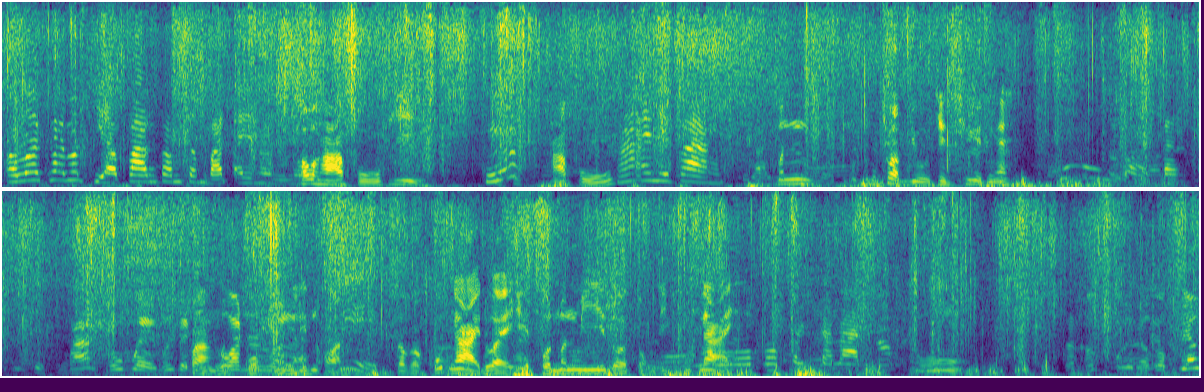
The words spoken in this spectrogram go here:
เอาเลยค่อยมาเขี่ยฟางทำสมบัติไอ้นั่นเขาหาปูพี่เฮ้ยหาปู หาไอ้ในฟาง มันชอบอยู่ชื้นๆไง ไปฟางขุดไว้มันก็ฟางอ่อนกบมันลิ้นอ่อนแล้วก็คุดง่ายด้วย เหตุผลมันมีด้วยตรงที่คุดง่ายโอ้ก็ไปตลาดเนาะโอ้เขาเปิดเราก็เพียง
